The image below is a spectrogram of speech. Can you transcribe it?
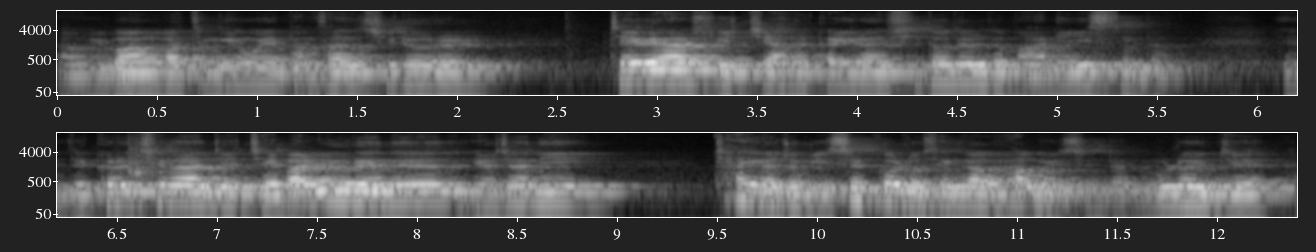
어, 유방암 같은 경우에 방사선 치료를 제외할 수 있지 않을까 이런 시도들도 많이 있습니다. 이제 그렇지만 이제 재발률에는 여전히 차이가 좀 있을 걸로 생각을 하고 있습니다. 물론 이제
